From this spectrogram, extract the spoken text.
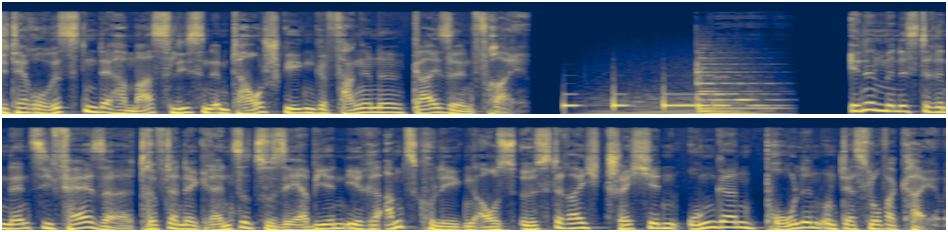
Die Terroristen der Hamas ließen im Tausch gegen Gefangene Geiseln frei. Innenministerin Nancy Faeser trifft an der Grenze zu Serbien ihre Amtskollegen aus Österreich, Tschechien, Ungarn, Polen und der Slowakei.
